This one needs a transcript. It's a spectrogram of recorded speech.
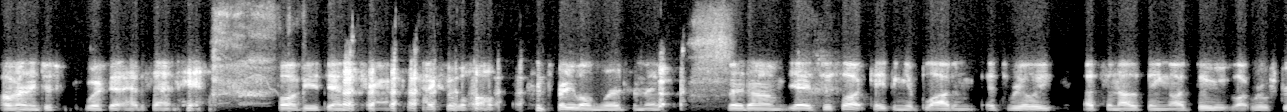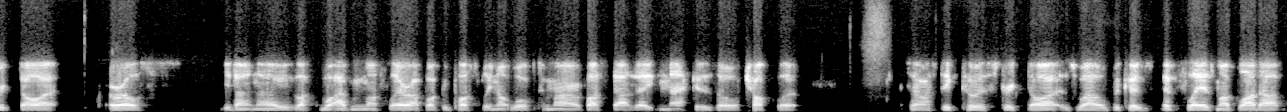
I've only just worked out how to say it now. Five years down the track takes a while. it's a pretty long word for me. But um, yeah, it's just like keeping your blood, and it's really that's another thing. I do like real strict diet, or else you don't know like what happened with my flare up. I could possibly not walk tomorrow if I started eating Maccas or chocolate. So I stick to a strict diet as well because it flares my blood up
